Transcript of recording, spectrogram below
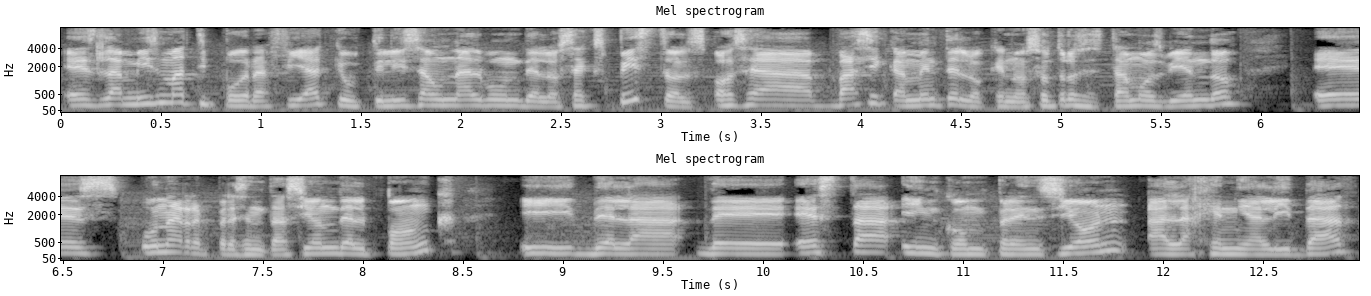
es la misma tipografía que utiliza un álbum de los Ex Pistols. O sea, básicamente lo que nosotros estamos viendo es una representación del punk y de la de esta incomprensión a la genialidad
